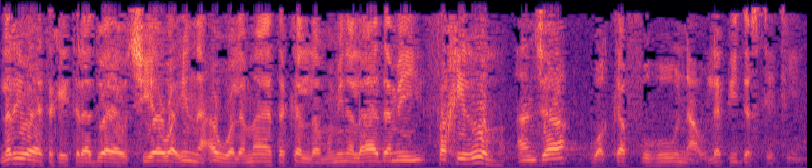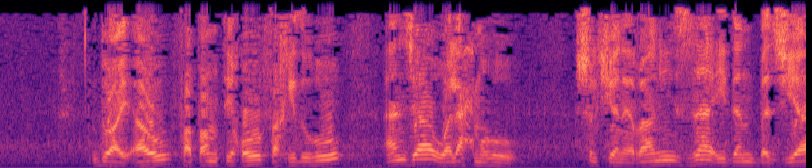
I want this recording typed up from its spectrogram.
لروايتك ترى دعاء وتشيا وإن أول ما يتكلم من الآدمي فخذه أنجا وكفه ناو لبي دستتي دوای ئەو فەتەنتیق فەخیدوه ئەنجا وەلەحمه شلشێنێڕانی زائیدەن بەجیا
